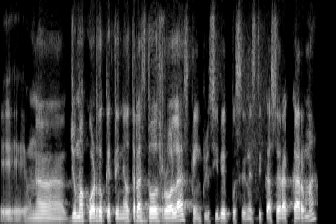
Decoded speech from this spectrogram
eh, una, yo me acuerdo que tenía otras dos rolas, que inclusive, pues en este caso era Karma,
